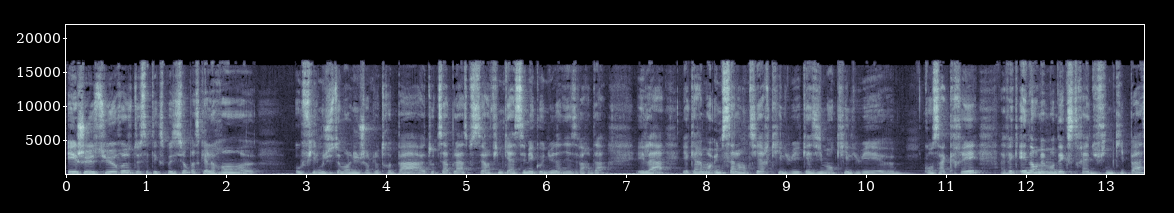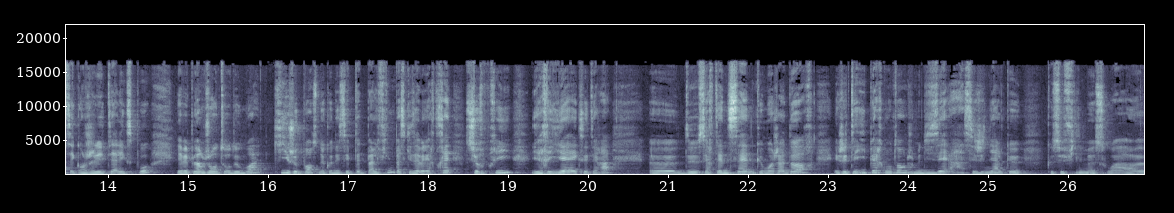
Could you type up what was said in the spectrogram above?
Et je suis heureuse de cette exposition parce qu'elle rend euh, au film justement L'une chante l'autre pas toute sa place. C'est un film qui est assez méconnu d'Agnès Varda. Et là, il y a carrément une salle entière qui lui est quasiment qui lui est euh, consacrée, avec énormément d'extraits du film qui passe. Et quand j'ai été à l'expo, il y avait plein de gens autour de moi qui, je pense, ne connaissaient peut-être pas le film parce qu'ils avaient l'air très surpris, ils riaient, etc. Euh, de certaines scènes que moi j'adore et j'étais hyper contente je me disais ah c'est génial que, que ce film soit euh,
